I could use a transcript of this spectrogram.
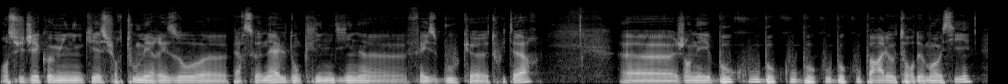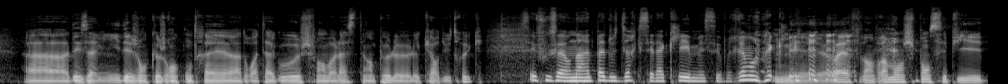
Ensuite, j'ai communiqué sur tous mes réseaux euh, personnels, donc LinkedIn, euh, Facebook, Twitter. J'en ai beaucoup, beaucoup, beaucoup, beaucoup parlé autour de moi aussi, à des amis, des gens que je rencontrais à droite, à gauche. Enfin voilà, c'était un peu le, le cœur du truc. C'est fou ça, on n'arrête pas de dire que c'est la clé, mais c'est vraiment la clé. Mais euh, ouais, enfin, vraiment, je pense. Et puis,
